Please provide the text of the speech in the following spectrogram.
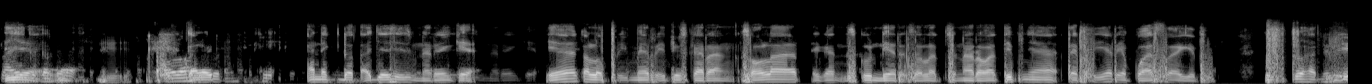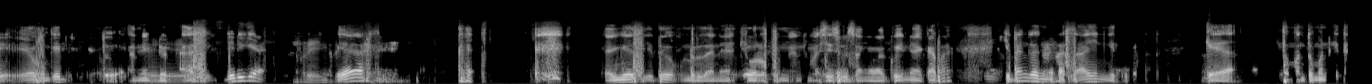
Iya. Di- Allah Kalau- anekdot aja sih sebenarnya kayak ya kalau primer itu sekarang sholat ya kan sekunder sholat sunnah rawatibnya tersier ya puasa gitu. Tuhan ini ya mungkin itu anekdot asik. Jadi kayak ngeri, ngeri. ya ya enggak sih itu menurut aneh aja walaupun masih susah ngelakuinnya. Karena kita nggak ngerasain gitu. Kayak teman-teman kita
